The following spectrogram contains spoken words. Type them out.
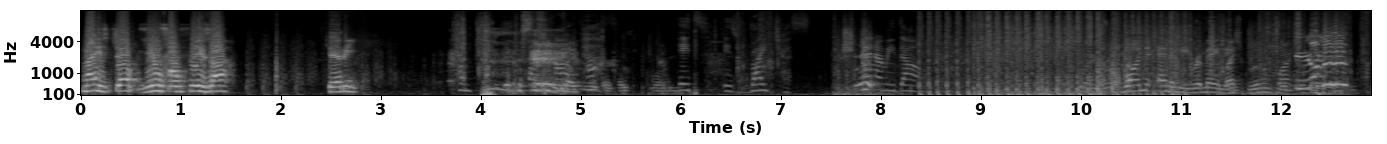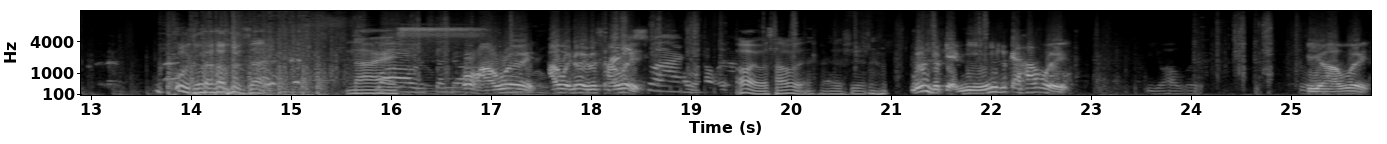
Nice job, you from face, ah. Carry. Complete Like, my path. bloody- It is righteous. Enemy down. One enemy remaining. Nice bloom. What the hell was that? Wow, Nice. Thunder. Oh, Howard. Howard, no, it was Howard. Nice one. Oh, Oh, it was Howard. Oh, shit. Don't look at me, look at Howard. Yo, Howard. You Howard.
